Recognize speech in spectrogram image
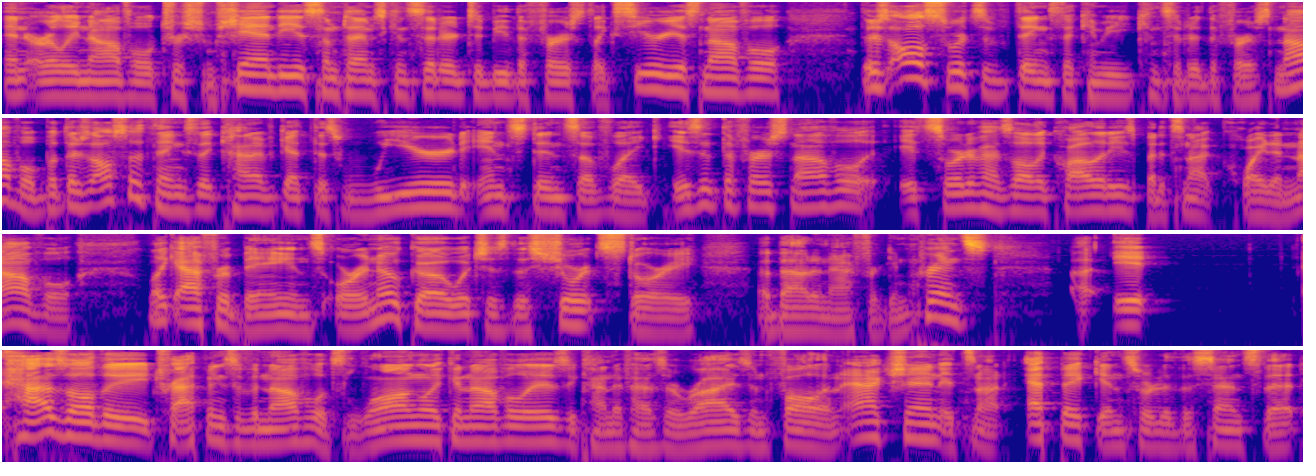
an early novel, Tristram Shandy, is sometimes considered to be the first like serious novel. There's all sorts of things that can be considered the first novel, but there's also things that kind of get this weird instance of like, is it the first novel? It sort of has all the qualities, but it's not quite a novel, like Aphra Behn's Oroonoko, which is the short story about an African prince. Uh, it has all the trappings of a novel. It's long like a novel is. It kind of has a rise and fall in action. It's not epic in sort of the sense that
